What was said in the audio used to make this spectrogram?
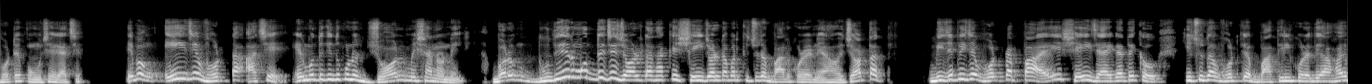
ভোটে পৌঁছে গেছে। এবং এই যে ভোটটা আছে, এর মধ্যে কিন্তু কোনো জল মেশানো নেই। বরং দুধের মধ্যে যে জলটা থাকে, সেই জলটা আবার কিছুটা বার করে নেওয়া হয়েছে। অর্থাৎ বিজেপি যে ভোটটা পায়, সেই জায়গা থেকেও কিছুটা ভোটকে বাতিল করে দেওয়া হয়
